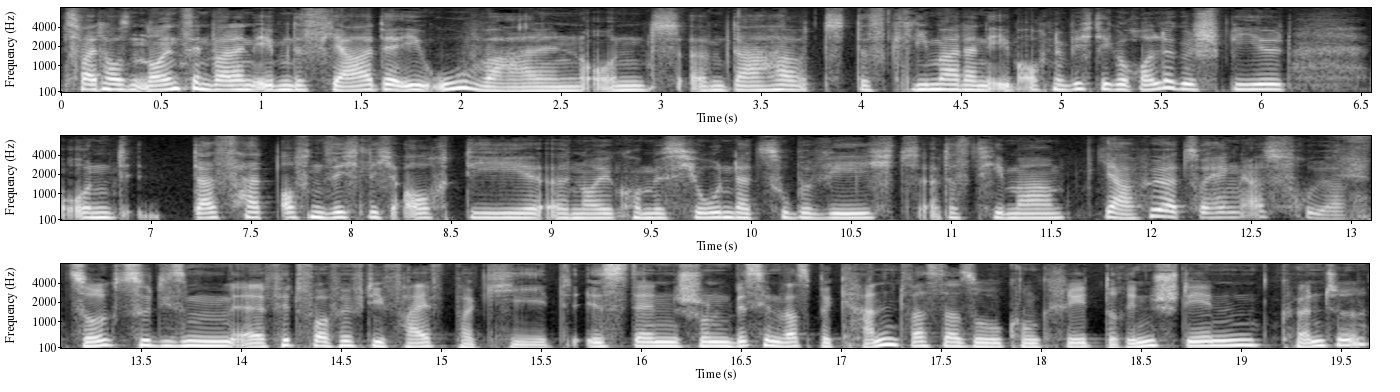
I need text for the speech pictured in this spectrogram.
2019 war dann eben das Jahr der EU-Wahlen. Und ähm, da hat das Klima dann eben auch eine wichtige Rolle gespielt. Und das hat offensichtlich auch die äh, neue Kommission dazu bewegt, das Thema ja, höher zu hängen als früher. Zurück zu diesem äh, Fit for 55 Paket. Ist denn schon ein bisschen was bekannt, was da so konkret drinstehen könnte?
